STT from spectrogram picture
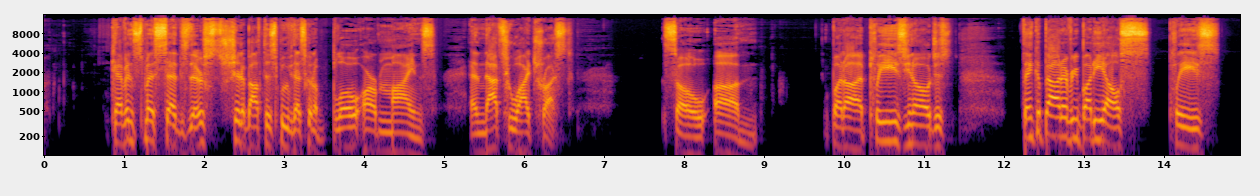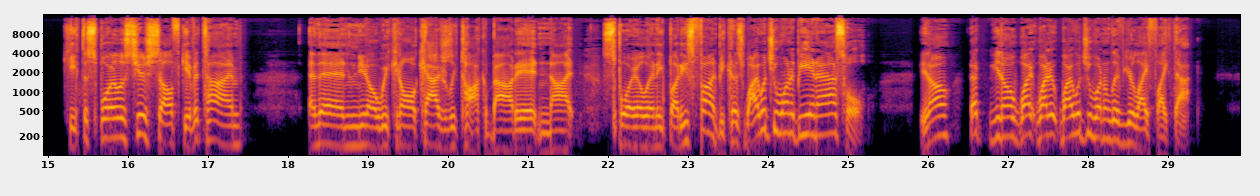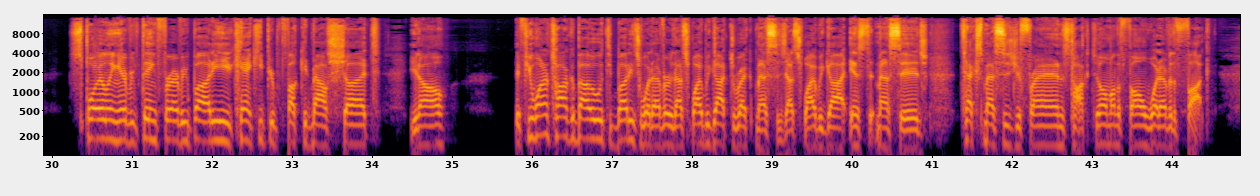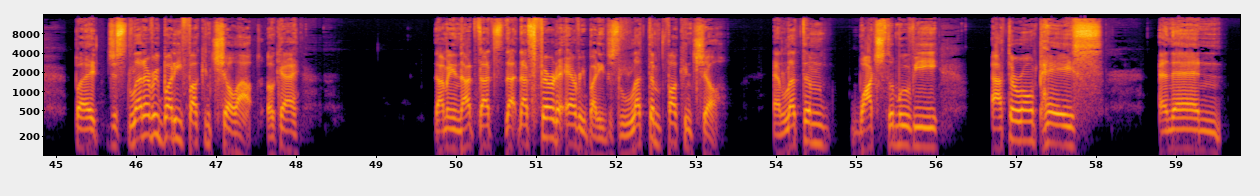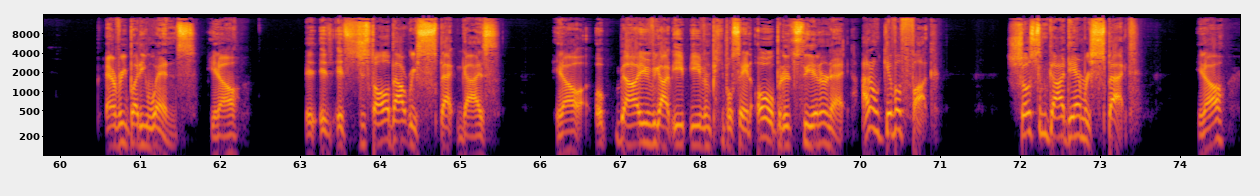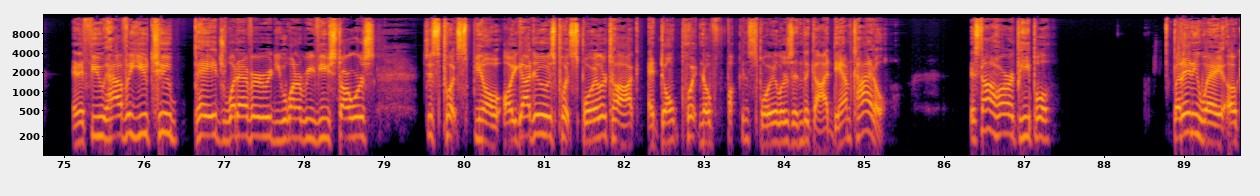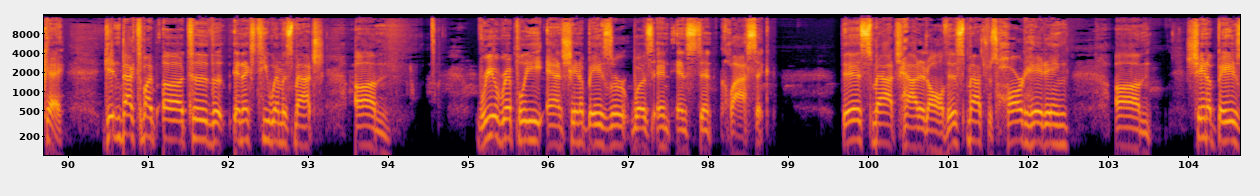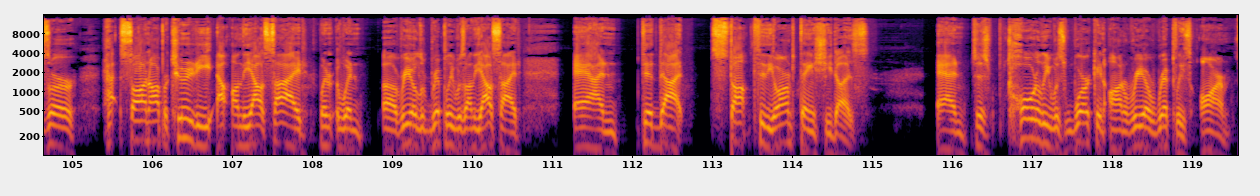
Kevin Smith said there's shit about this movie that's gonna blow our minds, and that's who I trust. So, um, but uh, please, you know, just think about everybody else. Please keep the spoilers to yourself. Give it time. And then you know we can all casually talk about it and not spoil anybody's fun. Because why would you want to be an asshole? You know? That you know why why why would you want to live your life like that? Spoiling everything for everybody. You can't keep your fucking mouth shut. You know if you want to talk about it with your buddies whatever that's why we got direct message that's why we got instant message text message your friends talk to them on the phone whatever the fuck but just let everybody fucking chill out, okay? I mean that that's that that's fair to everybody. Just let them fucking chill, and let them watch the movie at their own pace, and then everybody wins. You know, it, it it's just all about respect, guys. You know, oh, now you've got even people saying, "Oh, but it's the internet." I don't give a fuck. Show some goddamn respect. You know, and if you have a YouTube page, whatever, and you want to review Star Wars, just put, you know, all you gotta do is put spoiler talk and don't put no fucking spoilers in the goddamn title. It's not hard, people. But anyway, okay. Getting back to my, uh, to the NXT women's match. Um, Rhea Ripley and Shayna Baszler was an instant classic. This match had it all. This match was hard hitting. Um, Shayna Baszler ha- saw an opportunity out on the outside when when uh, Rhea Ripley was on the outside and did that stomp to the arm thing she does and just totally was working on Rhea Ripley's arm.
